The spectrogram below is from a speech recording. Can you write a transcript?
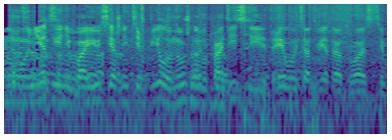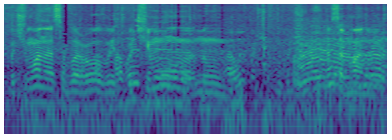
Ну нет, я не боюсь, я же не терпел, и нужно выходить и требовать ответа от власти. Почему она нас оборовывает, почему, ну, нас обманывает.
